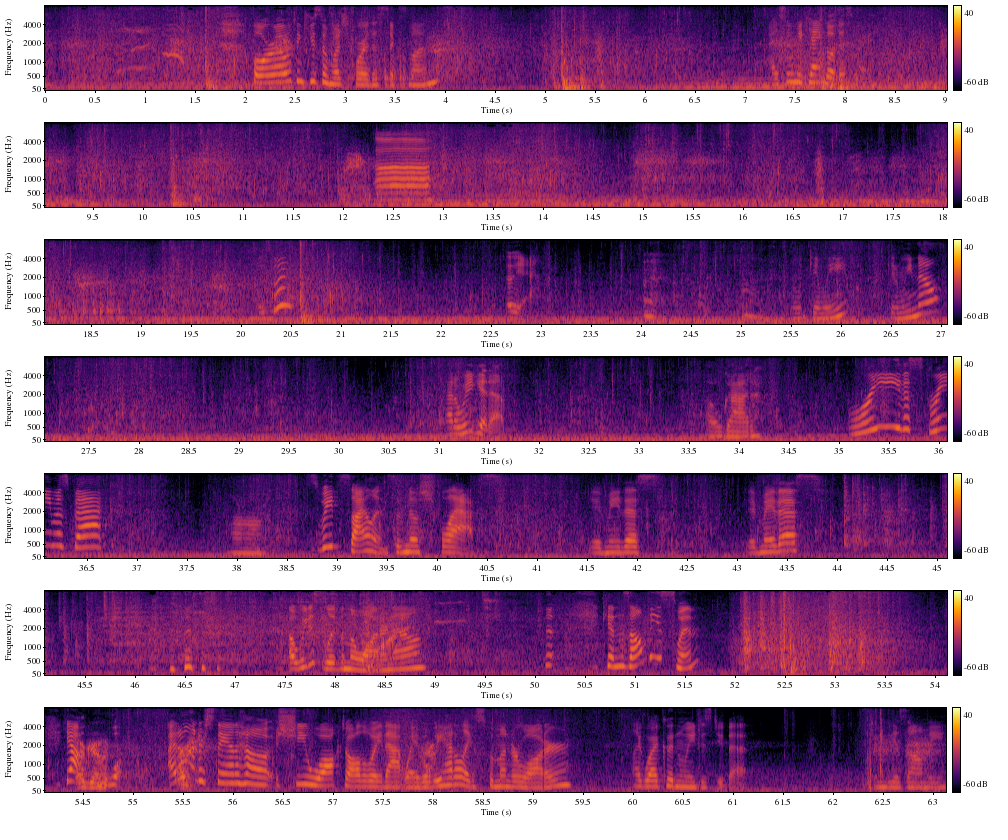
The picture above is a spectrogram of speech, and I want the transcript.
Foro, thank you so much for the six months. I assume we can't go this way. Uh. This way? Oh yeah. Oh, Can we? Can we now? How do we get up? Oh god. Ree, the scream is back. Ah, sweet silence of no splats. Give me this. Give me this. oh, we just live in the water now. Can zombies swim? Yeah. I got it. I don't understand how she walked all the way that way, but we had to like swim underwater. Like, why couldn't we just do that? And be a zombie.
